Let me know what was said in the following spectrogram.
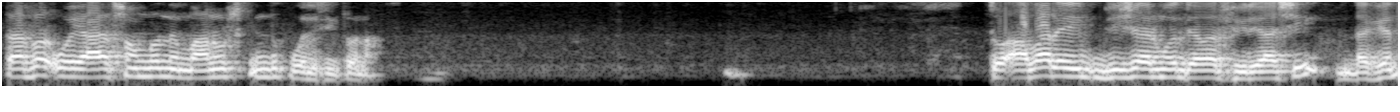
তারপর ওই আয়াত সম্বন্ধে মানুষ কিন্তু পরিচিত না। তো আবার এই বিষয়ের মধ্যে আবার ফিরে আসি। দেখেন,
